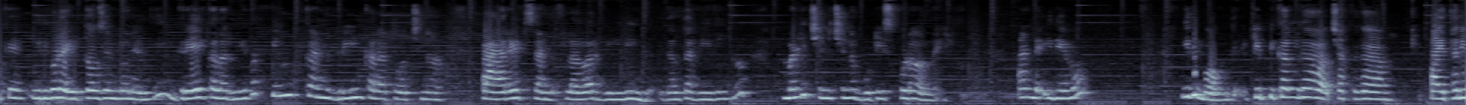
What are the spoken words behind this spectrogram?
ఓకే ఇది కూడా ఎయిట్ థౌజండ్లోనే ఉంది. గ్రే కలర్ మీద పింక్ అండ్ గ్రీన్ కలర్తో వచ్చిన ప్యారెట్స్ అండ్ ఫ్లవర్ వీవింగ్ ఇదంతా వీవింగ్. మళ్ళీ చిన్న చిన్న బుటీస్ కూడా ఉన్నాయి. అండ్ ఇదేమో ఇది బాగుంది. టిపికల్గా చక్కగా Paithani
